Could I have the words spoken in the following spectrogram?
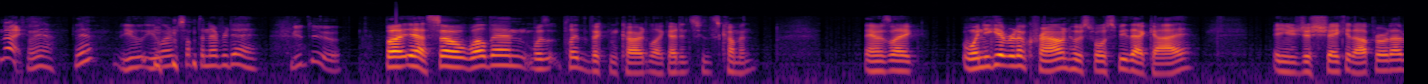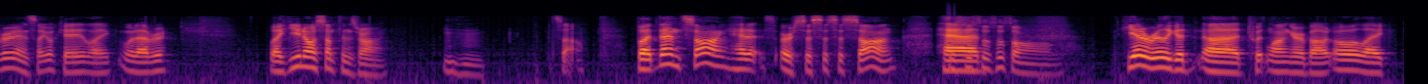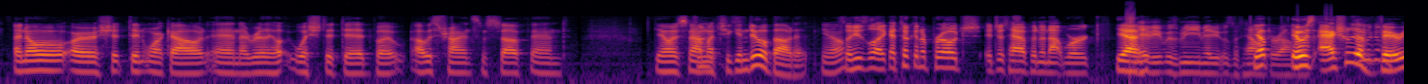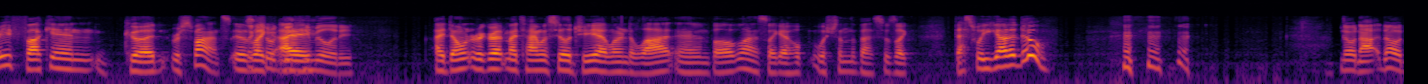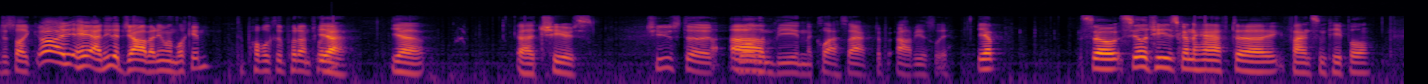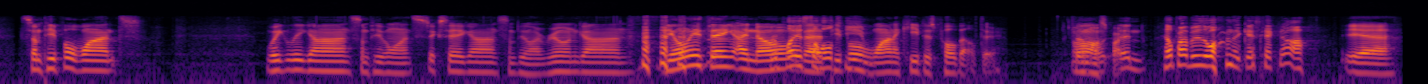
Nice. oh yeah, yeah. You you learn something every day. You do. But yeah, so Weldon was played the victim card. Like I didn't see this coming, and it was like when you get rid of Crown, who's supposed to be that guy, and you just shake it up or whatever, and it's like okay, like whatever. Like you know something's wrong. Mm-hmm. So, but then Ssong had or Ssong had Ssong. he had a really good uh, twit longer about oh like I know our shit didn't work out and I really ho- wished it did, but I was trying some stuff and you know it's not So- much you can do about it. You know. So he's like, I took an approach. It just happened to not work. yeah. Maybe it was me. Maybe it was the talent Yep. around. It was actually a That was a good very fucking good response. It was like, good I humility. I don't regret my time with CLG. I learned a lot and blah blah blah. It's like I hope wish them the best. It was like that's what you got to do. no, not no. Just like, oh, hey, I need a job. Anyone looking to publicly put on Twitter? Yeah. Yeah. Uh, cheers. Choose to Um, well than be in the class act, obviously. Yep. So CLG is going to have to find some people. Some people want Wiggily gone. Some people want Stixxay gone. Some people want Ruin gone. The only thing I know Replace that people want to keep is Pobelter. For the Oh, most part. and he'll probably be the one that gets kicked off. Yeah.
